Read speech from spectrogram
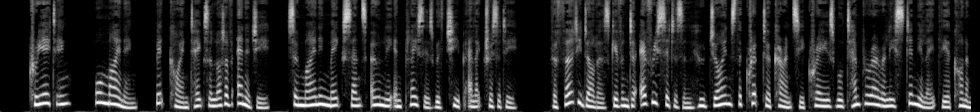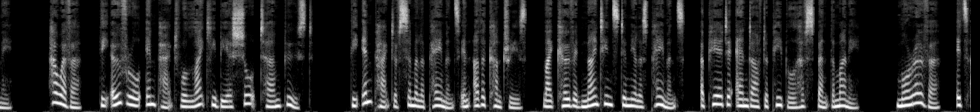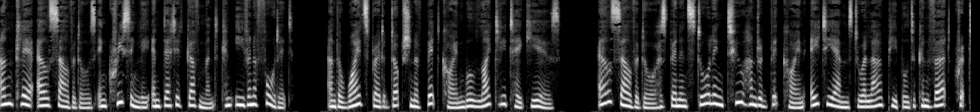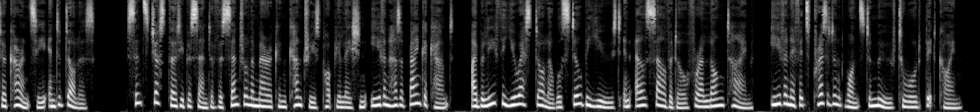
Creating, or mining, Bitcoin takes a lot of energy, so mining makes sense only in places with cheap electricity. The $30 given to every citizen who joins the cryptocurrency craze will temporarily stimulate the economy. However, the overall impact will likely be a short term boost. The impact of similar payments in other countries, like COVID 19 stimulus payments, appear to end after people have spent the money. Moreover, it's unclear El Salvador's increasingly indebted government can even afford it. And the widespread adoption of Bitcoin will likely take years. El Salvador has been installing 200 Bitcoin ATMs to allow people to convert cryptocurrency into dollars. Since just 30% of the Central American country's population even has a bank account, I believe the US dollar will still be used in El Salvador for a long time, even if its president wants to move toward Bitcoin.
